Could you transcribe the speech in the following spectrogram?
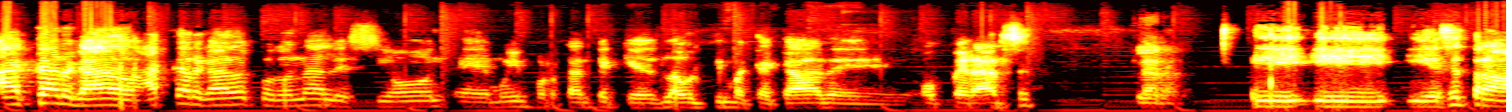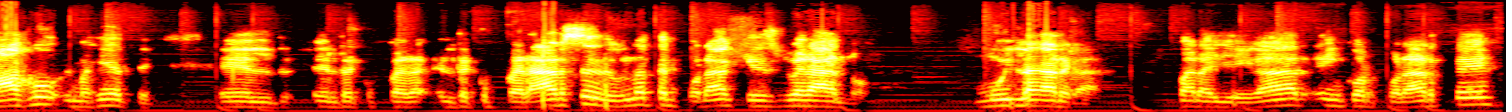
Ha cargado, ha cargado con una lesión eh, muy importante que es la última que acaba de operarse. Claro. Y, y, ese trabajo, imagínate, el, el, el recuperarse de una temporada que es verano, muy larga, para llegar e incorporarte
